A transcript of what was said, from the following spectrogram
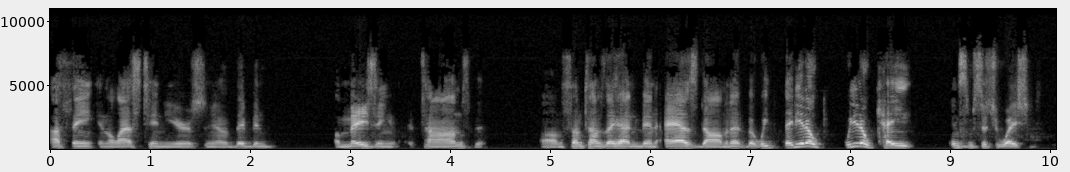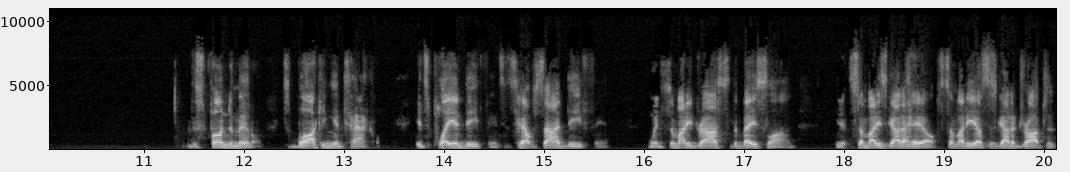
I think in the last ten years, you know, they've been amazing at times, but um, sometimes they hadn't been as dominant. But we they did we did okay in some situations. It's fundamental. It's blocking and tackling. It's playing defense. It's help side defense when somebody drives to the baseline, you know, somebody's got to help. Somebody else has got to drop to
